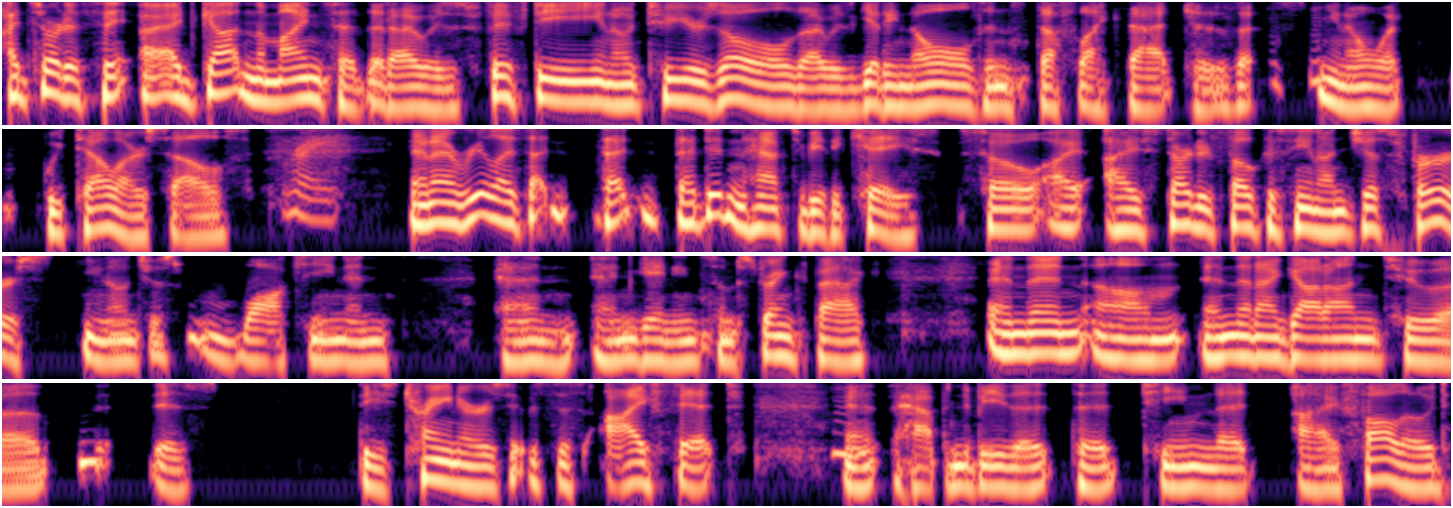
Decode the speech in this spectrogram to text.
I'd sort of think I'd gotten the mindset that I was 50, you know, two years old. I was getting old and stuff like that because that's, you know, what we tell ourselves. Right. And I realized that that that didn't have to be the case. So I, I started focusing on just first, you know, just walking and and and gaining some strength back, and then um, and then I got on to uh, this these trainers. It was this iFit. Mm-hmm. It happened to be the the team that I followed,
